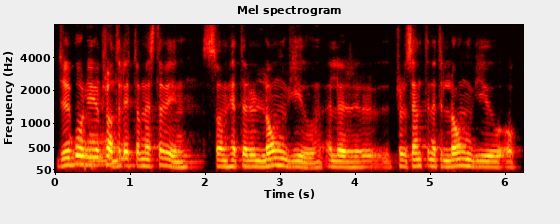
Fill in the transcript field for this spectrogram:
du borde ju prata lite om nästa vin som heter Longview, eller producenten heter Longview och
